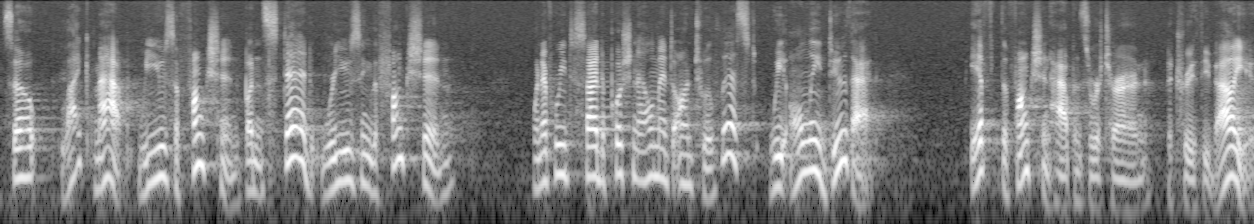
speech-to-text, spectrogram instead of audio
So like map, we use a function, but instead we're using the function whenever we decide to push an element onto a list, we only do that if the function happens to return a truthy value.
